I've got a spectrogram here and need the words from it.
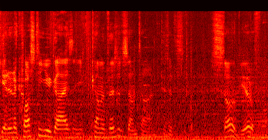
get it across to you guys and you can come and visit sometime because it's so beautiful.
